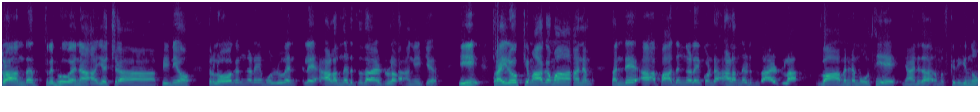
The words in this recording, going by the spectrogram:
ക്രാന്ത ത്രിഭുവനായ ച. പിന്നെയോ ത്രിലോകങ്ങളെ മുഴുവൻ അല്ലെ അളന്നെടുത്തതായിട്ടുള്ള അങ്ങേക്ക് ഈ ത്രൈലോക്യം ആകമാനം തന്റെ ആ പാദങ്ങളെ കൊണ്ട് അളന്നെടുത്തതായിട്ടുള്ള വാമന മൂർത്തിയെ ഞാനിതാ നമസ്കരിക്കുന്നു.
